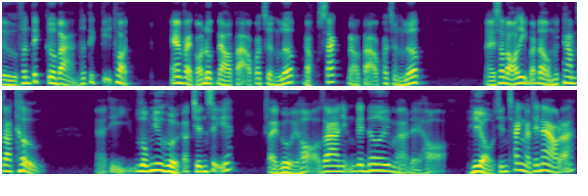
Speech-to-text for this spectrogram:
từ phân tích cơ bản, phân tích kỹ thuật. Em phải có được đào tạo qua trường lớp, đọc sách, đào tạo qua trường lớp. Đấy, sau đó thì bắt đầu mới tham gia thử. Đấy, thì giống như gửi các chiến sĩ ấy, phải gửi họ ra những cái nơi mà để họ hiểu chiến tranh là thế nào đã.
